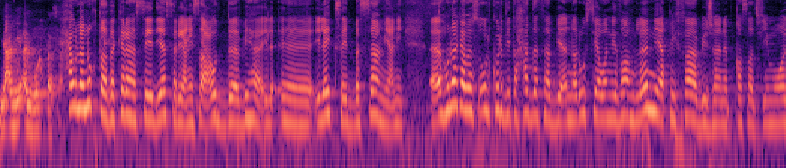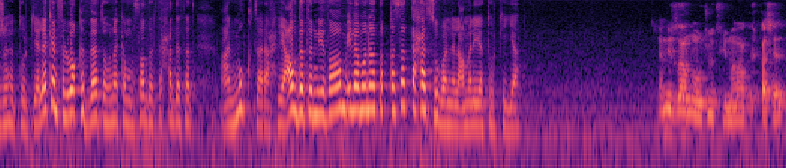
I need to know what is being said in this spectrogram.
يعني المرتزق حول نقطة ذكرها السيد ياسر يعني سأعود بها آه، إليك سيد بسام. يعني آه، هناك مسؤول كردي تحدث بأن روسيا والنظام لن يقفا بجانب قسد في مواجهة تركيا لكن في الوقت ذاته هناك مصادر تحدثت عن مقترح لعودة النظام إلى مناطق قسد تحسبا للعملية التركية. النظام موجود في مناطق قسد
